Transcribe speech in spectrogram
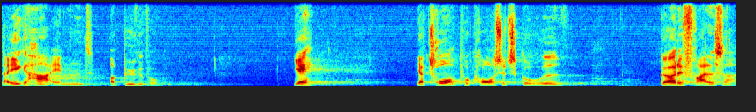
der ikke har andet at bygge på. Ja, jeg tror på korsets gåde. Gør det frelser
